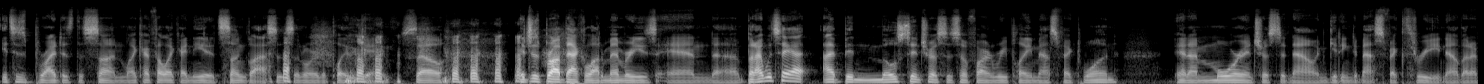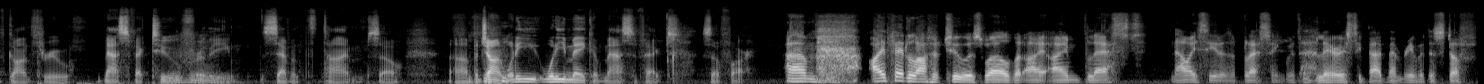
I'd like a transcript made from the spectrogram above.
it's as bright as the sun. Like i felt like i needed sunglasses in order to play the game. So it just brought back a lot of memories. And uh, but i would say I, i've been most interested so far in replaying mass effect 1 and i'm more interested now in getting to mass effect 3 now that i've gone through mass effect 2 mm-hmm. for the seventh time. So uh, but John, what do you what do you make of Mass Effect so far? Um, I played a lot of two as well, but I I'm blessed now. I see it as a blessing with a hilariously bad memory with this stuff.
